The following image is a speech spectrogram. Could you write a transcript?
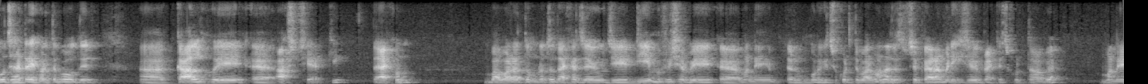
বোঝাটাই হয়তো বা ওদের কাল হয়ে আসছে আর কি। তা এখন, বাবারা, তোমরা তো দেখা যায় যে ডিএমএফ হিসেবে মানে এরকম কোনো কিছু করতে পারব না হচ্ছে প্যারামেডিক হিসেবে প্র্যাকটিস করতে হবে। মানে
